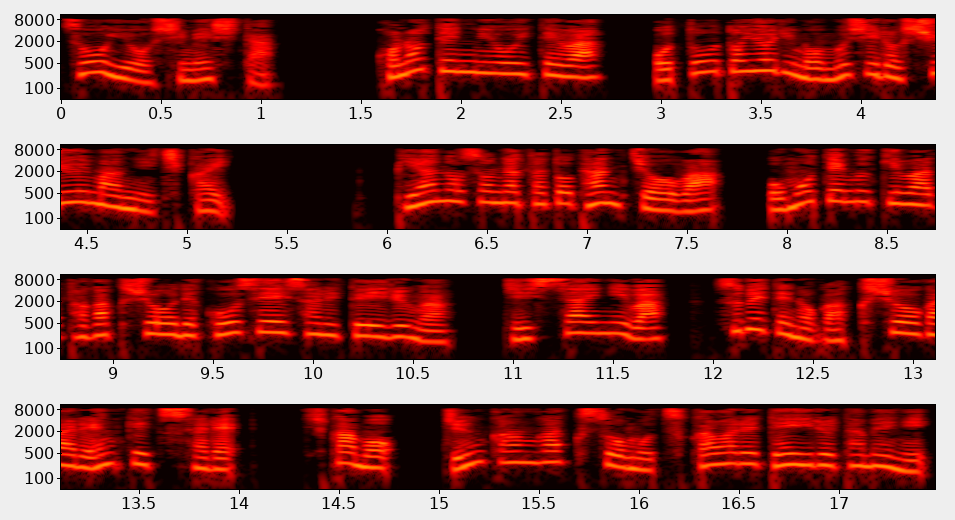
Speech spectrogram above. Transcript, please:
創意を示した。この点においては、弟よりもむしろシューマンに近い。ピアノソナタと単調は、表向きは多楽章で構成されているが、実際には、すべての楽章が連結され、しかも、循環楽奏も使われているために、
